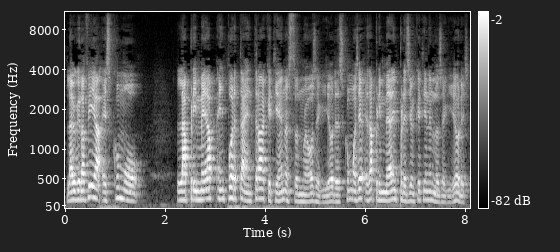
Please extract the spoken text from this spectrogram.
La biografía es como la primera puerta de entrada que tienen nuestros nuevos seguidores, es como esa primera impresión que tienen los seguidores.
